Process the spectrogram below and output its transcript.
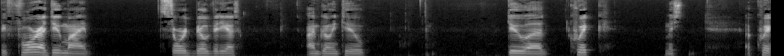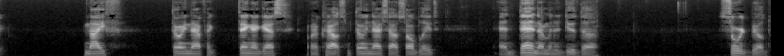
before I do my sword build videos, I'm going to do a quick, a quick knife throwing knife thing, I guess. I'm to cut out some throwing knives out of saw blades. And then I'm going to do the sword build.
